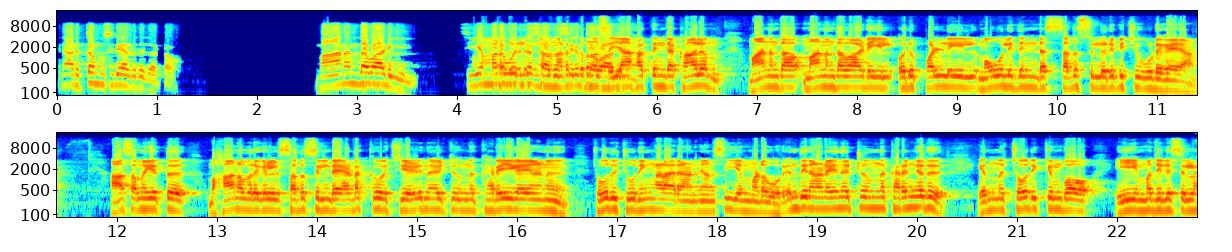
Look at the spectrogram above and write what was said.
പിന്നെ അടുത്ത മുസ്ലിയാരത് കേട്ടോ? മാനന്തവാടിയിൽ സി എം മടവൂരിന്റെ കാലം മാനന്ത മാനന്തവാടിയിൽ ഒരു പള്ളിയിൽ മൗലിദിന്റെ സദസ്സിൽ ഒരുമിച്ച് കൂടുകയാണ്. ആ സമയത്ത് മഹാനവറുകൾ സദസ്സിന്റെ ഇടയ്ക്ക് വെച്ച് എഴുന്നേറ്റ് നിന്ന് കരയുകയാണ്. ചോദിച്ചു നിങ്ങളാരാണ്? ഞാൻ സി എം മടവൂർ. എന്തിനാണ് എഴുന്നേറ്റ് നിന്ന് കരഞ്ഞത്? എന്ന് ചോദിക്കുമ്പോൾ ഈ മജ്ലിസിൽ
